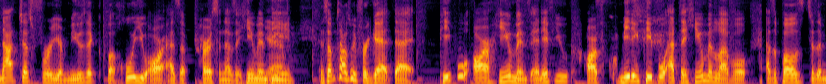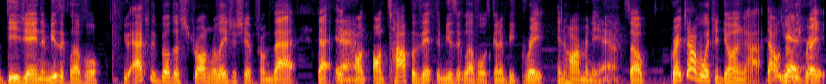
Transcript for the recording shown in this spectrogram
not just for your music, but who you are as a person, as a human Yeah. being. And sometimes we forget that people are humans. And if you are meeting people at the human level as opposed to the DJ and the music level, you actually build a strong relationship from that. That it- on, on top of it, the music level is going to be great in harmony. yeah So great job of what you're doing. Uh, that was yeah, really great.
